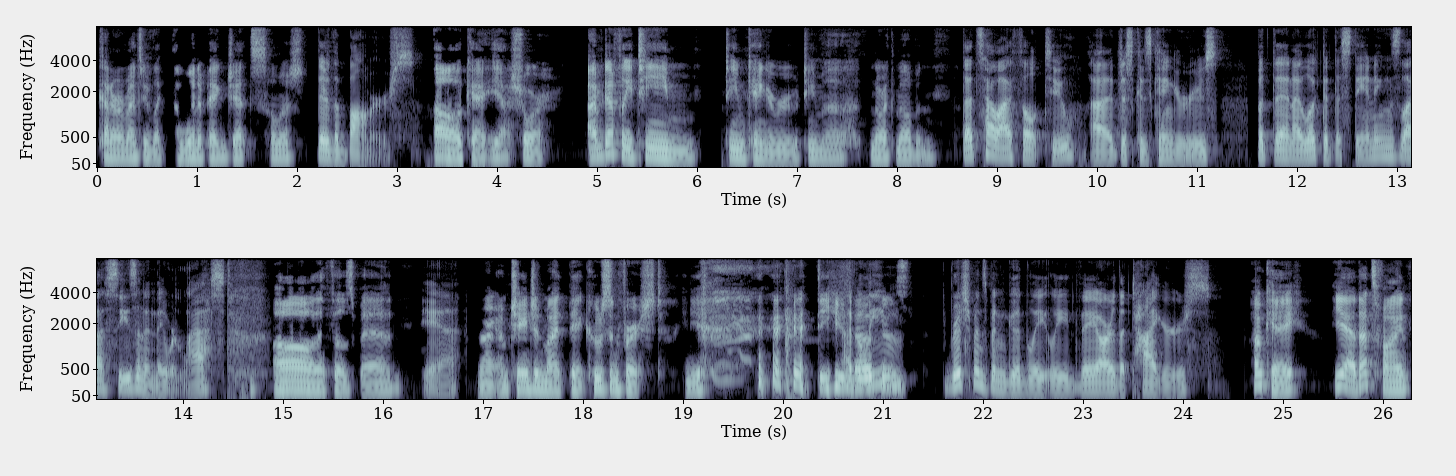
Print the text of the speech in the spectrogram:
kind of reminds me of like the Winnipeg Jets almost. They're the bombers. Oh, okay, yeah, sure. I'm definitely team team Kangaroo, team uh, North Melbourne. That's how I felt too, uh, just because Kangaroos. But then I looked at the standings last season and they were last. oh, that feels bad. Yeah. All right, I'm changing my pick. Who's in first? Can you? Do you I know? believe who's... Richmond's been good lately. They are the Tigers. Okay. Yeah, that's fine.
